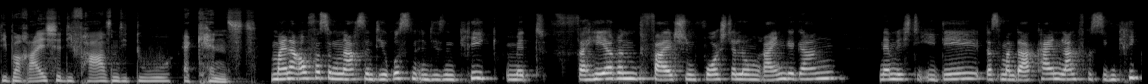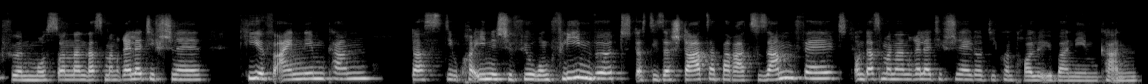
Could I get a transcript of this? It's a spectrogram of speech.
die Bereiche, die Phasen, die du erkennst? Meiner Auffassung nach sind die Russen in diesen Krieg mit verheerend falschen Vorstellungen reingegangen nämlich die Idee, dass man da keinen langfristigen Krieg führen muss, sondern dass man relativ schnell Kiew einnehmen kann, dass die ukrainische Führung fliehen wird, dass dieser Staatsapparat zusammenfällt und dass man dann relativ schnell dort die Kontrolle übernehmen kann.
